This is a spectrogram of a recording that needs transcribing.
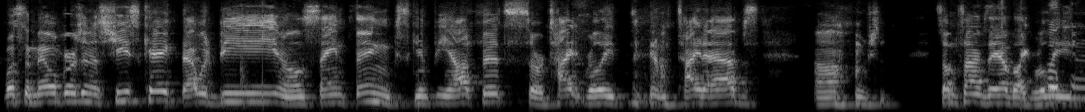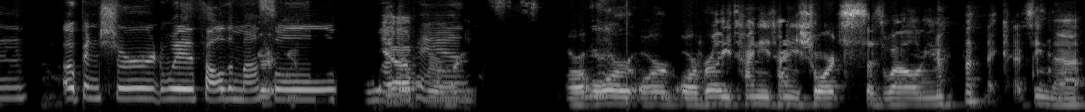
What's the male version of cheesecake? That would be, you know, same thing, skimpy outfits or tight, really, you know, tight abs. Um, sometimes they have like really, Open, open shirt with all the muscle, leather Yeah, or- pants. or or or or really tiny, tiny shorts as well. You know, like I've seen that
